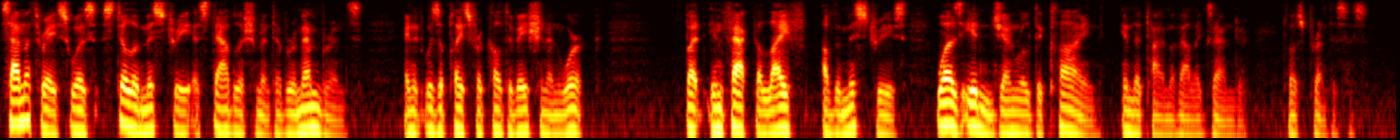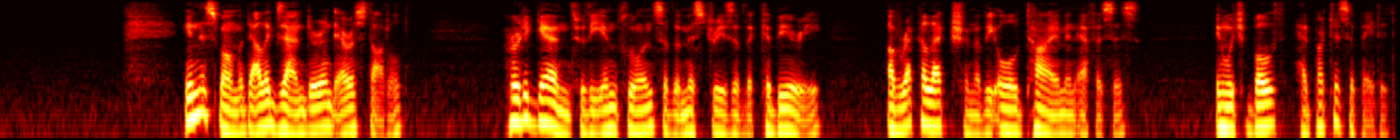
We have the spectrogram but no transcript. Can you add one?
Samothrace was still a mystery establishment of remembrance, and it was a place for cultivation and work. But in fact, the life of the mysteries was in general decline in the time of Alexander. In this moment, Alexander and Aristotle heard again through the influence of the mysteries of the Kabiri, of recollection of the old time in Ephesus, in which both had participated.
